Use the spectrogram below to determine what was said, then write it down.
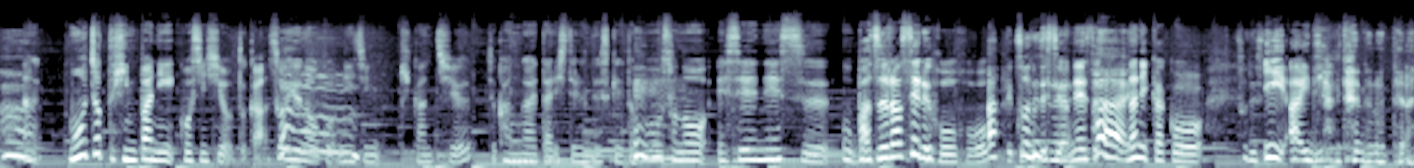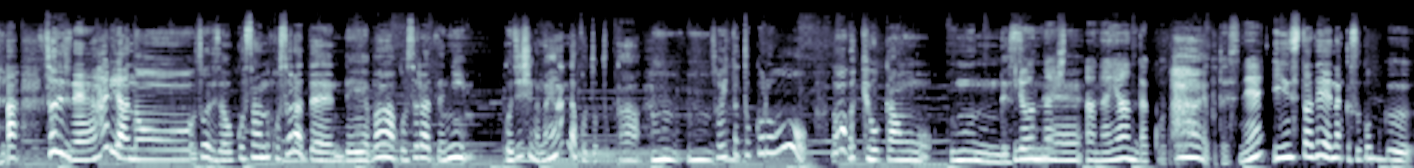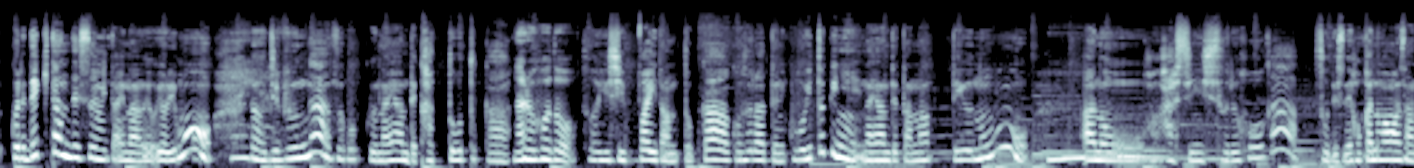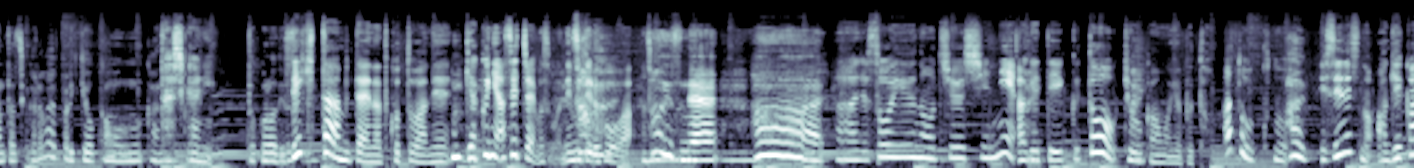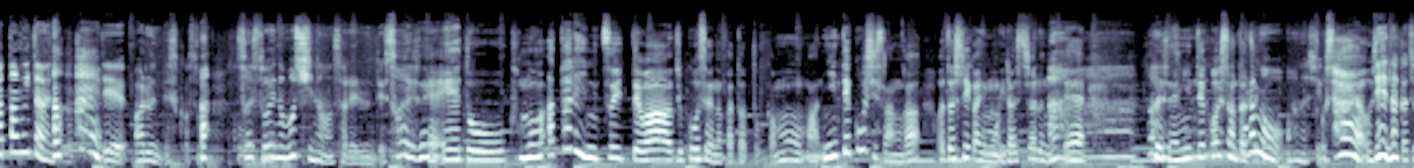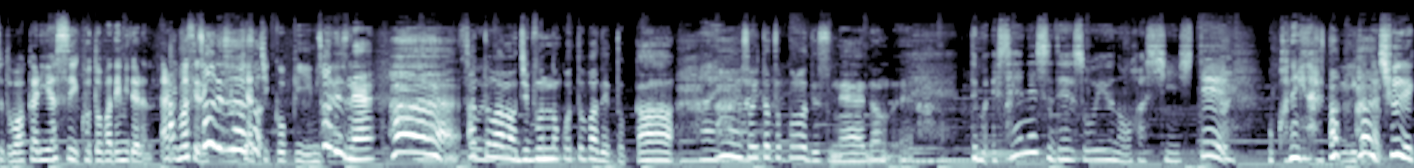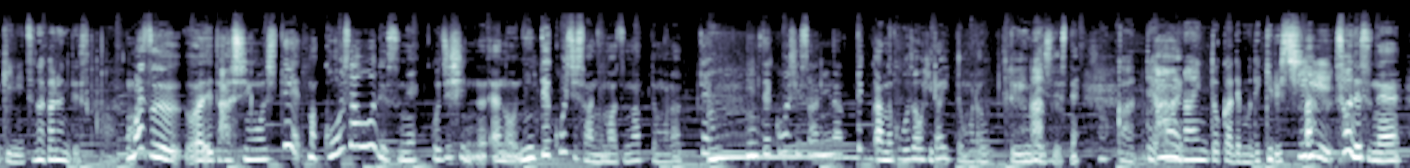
もうちょっと頻繁に更新しようとかそういうのをこう妊娠期間中ちょ考えたりしてるんですけれども、その SNS をバズらせる方法ってことですよね。ね。はい、何かこうそうです、ね、いいアイディアみたいなのってありあそうですね。やはりあのそうですお子さんの子育てで言えば子育てにご自身が悩んだこととか、うんうん、そういったところをの方が共感を生むんですよね。いろんなあ悩んだことってことですね、インスタでなんかすごくこれできたんですみたいなよりも、はいはい、自分がすごく悩んで葛藤とかなるほど。そういう失敗談とか子育てにこういう時に悩んでたなっていうのを、あの発信する方がそうですね。他のママさんたちからはやっぱり共感を生むかな確かにところです、ね、できたみたいなことはね、逆に焦っちゃいますもんね見てる方は。そうですね。はい。あじゃあそういうのを中心に上げていくと共感を呼ぶと、あとこの SNS の上げ方みたいなのってあるんですか、そういうのも指南されるんですそうですね。えっ、ー、とこの辺りについては受講生の方とかも、まあ、認定講師さんが私以外にもいらっしゃるのでそうですね。認定講師さんたち。もお話。はい、ねなんかちょっとわかりやすい言葉でみたいなありますよね。そうですキャッチコピーみたいな。そうですね。はい。あとはまあ自分の言葉でとかはい、はい、そういったところですね。なのででも SNS でそういうのを発信して、はい。お金になるという言い方、はい、収益につながるんですか？まず、えー、と発信をして、まあ、講座をですねご自身あの認定講師さんにまずなってもらって認定講師さんになってあの講座を開いてもらうっていうイメージですね。そうか。で、はい、オンラインとかでもできるし。そうですね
